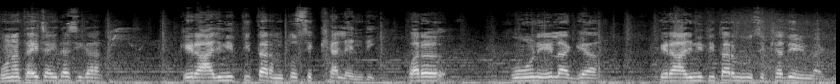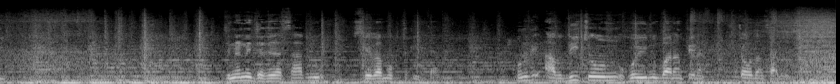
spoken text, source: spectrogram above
ਹੋਣਾ ਤਾਂ ਇਹ ਚਾਹੀਦਾ ਸੀਗਾ ਕਿ ਰਾਜਨੀਤੀ ਧਰਮ ਤੋਂ ਸਿੱਖਿਆ ਲੈਂਦੀ। ਪਰ ਹੁਣ ਇਹ ਲੱਗ ਗਿਆ ਕਿ ਰਾਜਨੀਤੀ ਧਰਮ ਨੂੰ ਸਿੱਖਿਆ ਦੇਣ ਲੱਗ ਗਈ। ਜਿਨ੍ਹਾਂ ਨੇ ਜਥੇਦਾਰ ਸਾਹਿਬ ਨੂੰ ਸੇਵਾ ਮੁਕਤ ਕੀਤਾ। ਉਹਨਾਂ ਦੀ ਅਵਧੀ ਚੋਣ ਹੋਈ ਨੂੰ 12 13 14 ਸਾਲ ਹੋ ਗਏ।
